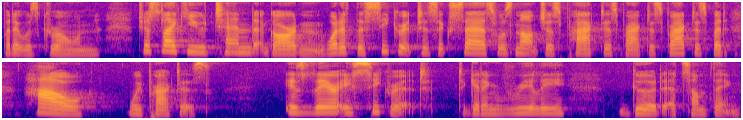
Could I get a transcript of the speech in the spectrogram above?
But it was grown. Just like you tend a garden, what if the secret to success was not just practice, practice, practice, but how we practice? Is there a secret to getting really good at something?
